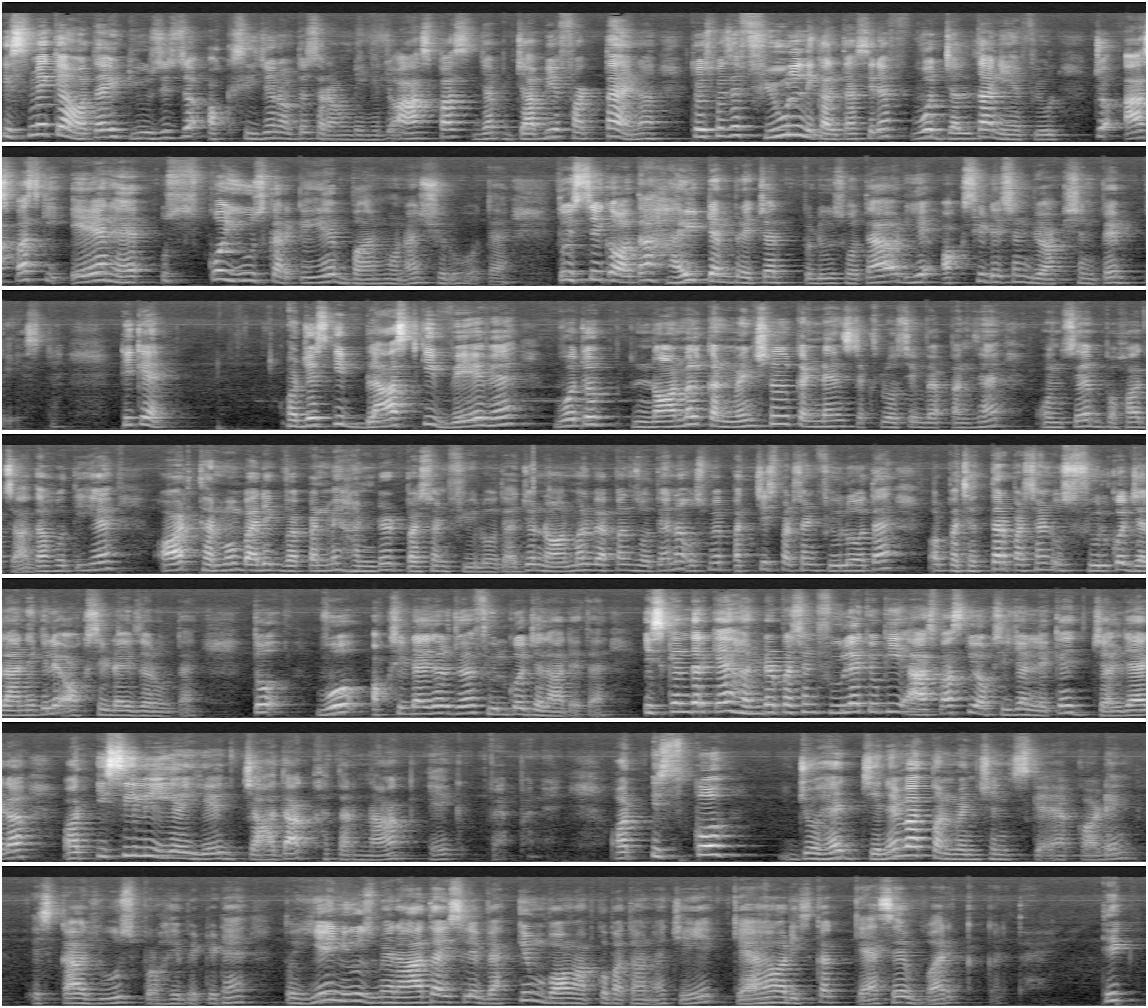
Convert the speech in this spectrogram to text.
इसमें क्या होता है, it uses the oxygen of the surrounding है। जो आसपास जब जब ये फटता है ना तो इसमें से फ्यूल निकलता है, सिर्फ़ वो जलता नहीं है फ्यूल। जो आसपास की एयर है, उसको यूज़ करके ये बर्न होना शुरू होता है। तो इससे क्या होता है, हाई टेम्परेचर प्रोड्यूस होता है और ये ऑक्सीडेशन रिएक्शन पे बेस्ड है। ठीक है? और जो इसकी ब्लास्ट की वेव है, वो जो normal conventional condensed explosive weapons हैं, उनसे बहुत ज़्यादा होती है और थर्मोबैरिक वेपन में 100 परसेंट फ्यूल होता है। जो नॉर्मल वेपन्स होते हैं ना, उसमें 25 परसेंट फ्यूल होता है और 75 परसेंट उस फ्यूल को जलाने के लिए ऑक्सीडाइजर होता है। तो वो ऑक्सीडाइजर जो है फ्यूल को जला देता है। इसके अंदर क्या है हंड्रेड परसेंट फ्यूल है, क्योंकि आसपास की ऑक्सीजन लेके जल जाएगा और इसीलिए ये ज़्यादा खतरनाक एक वेपन है। और इसको जो है जिनेवा कन्वेंशन के अकॉर्डिंग इसका यूज़ प्रोहिबिटेड है। तो ये न्यूज़ में रहा था, इसलिए वैक्यूम बॉम्ब आपको पता होना चाहिए क्या है और इसका कैसे वर्क करता है। ठीक?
